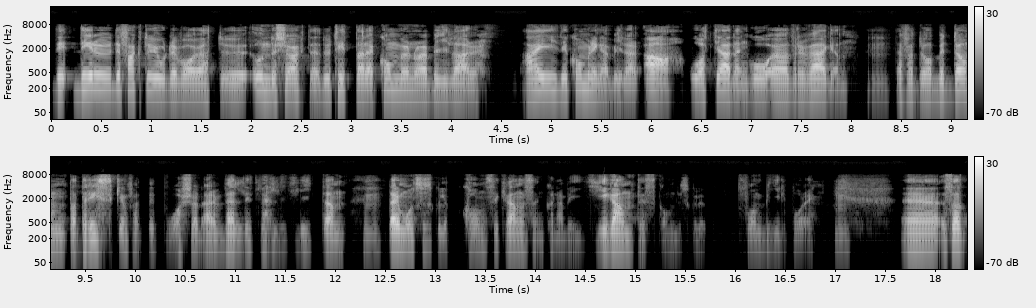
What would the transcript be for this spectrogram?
det, det du de facto gjorde var ju att du undersökte, du tittade, kommer det några bilar? Nej, det kommer inga bilar. Ah, åtgärden, gå över vägen. Mm. Därför att du har bedömt att risken för att bli påkörd är väldigt, väldigt liten. Mm. Däremot så skulle konsekvensen kunna bli gigantisk om du skulle få en bil på dig. Mm. Eh, så att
